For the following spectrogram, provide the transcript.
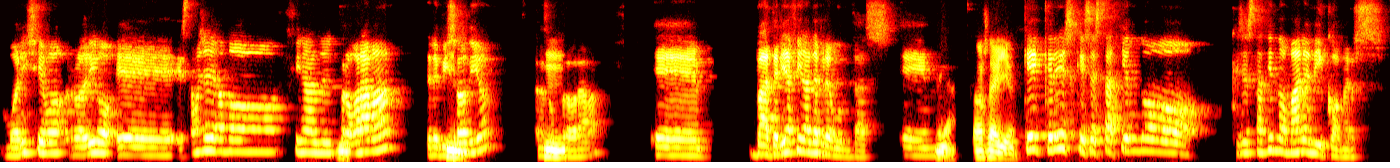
buenísimo. Rodrigo, eh, estamos ya llegando al final del mm. programa del episodio, mm. un mm. programa. Eh, batería final de preguntas. Eh, vamos a ello. ¿Qué crees que se está haciendo, que se está haciendo mal en e-commerce?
